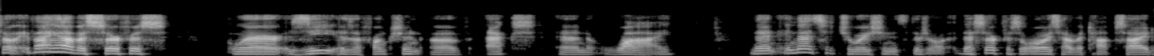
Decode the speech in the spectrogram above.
So if I have a surface where z is a function of x and y, then in that situation, there's, the surface will always have a top side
